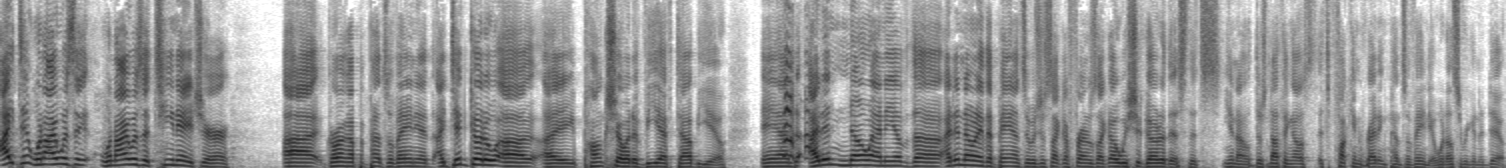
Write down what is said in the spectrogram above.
I did when I was a when I was a teenager, uh, growing up in Pennsylvania. I did go to a, a punk show at a VFW, and I didn't know any of the I didn't know any of the bands. It was just like a friend was like, "Oh, we should go to this." That's you know, there's nothing else. It's fucking Reading, Pennsylvania. What else are we gonna do?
